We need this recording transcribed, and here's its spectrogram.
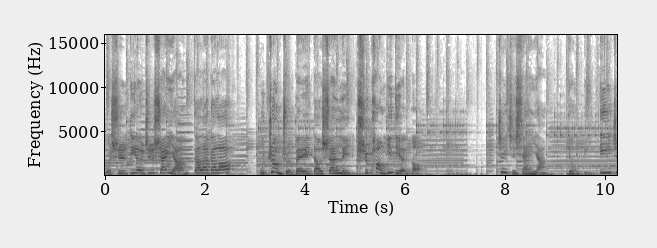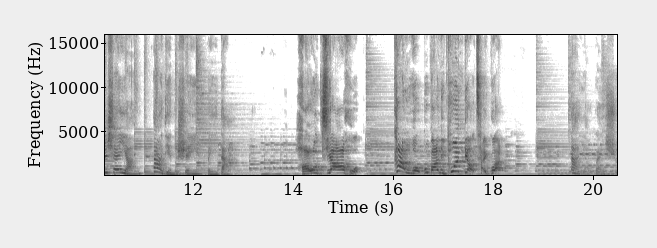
我是第二只山羊，嘎啦嘎啦。”我正准备到山里吃胖一点呢。这只山羊用比第一只山羊大点的声音回答：“好家伙，看我不把你吞掉才怪！”大妖怪说：“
